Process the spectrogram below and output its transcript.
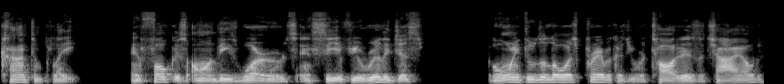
contemplate and focus on these words and see if you're really just going through the lord's prayer because you were taught it as a child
